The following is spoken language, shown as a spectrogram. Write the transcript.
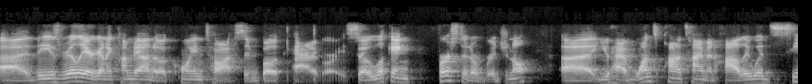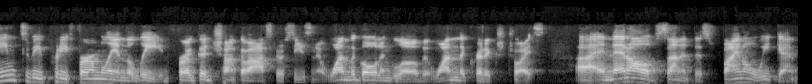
Uh, these really are going to come down to a coin toss in both categories. So, looking first at original, uh, you have Once Upon a Time in Hollywood seemed to be pretty firmly in the lead for a good chunk of Oscar season. It won the Golden Globe, it won the Critics' Choice. Uh, and then all of a sudden, at this final weekend,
